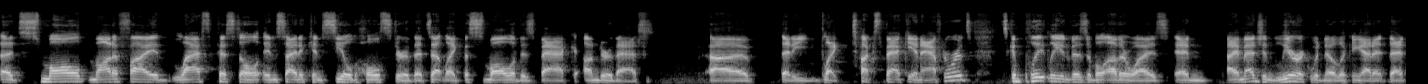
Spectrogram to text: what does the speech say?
a small modified laspistol inside a concealed holster that's at like the small of his back under that uh, that he like tucks back in afterwards it's completely invisible otherwise and i imagine lyric would know looking at it that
